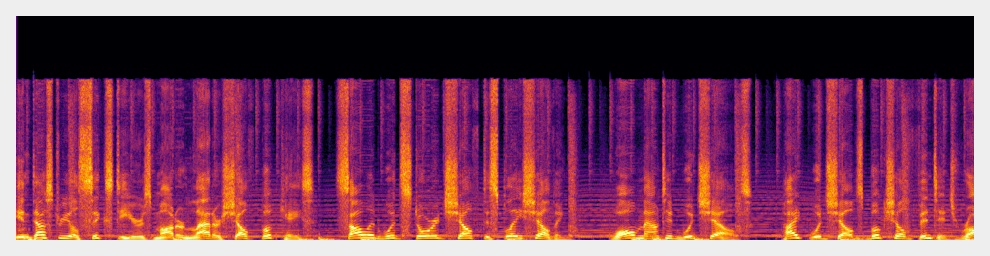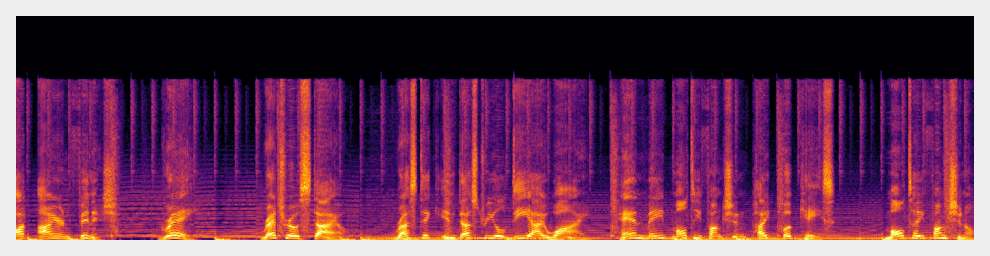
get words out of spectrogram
Industrial 6 tiers modern ladder shelf bookcase, solid wood storage shelf display shelving, wall-mounted wood shelves, pipe wood shelves bookshelf vintage wrought iron finish, gray, retro style, rustic industrial DIY, handmade multifunction pipe bookcase, multifunctional.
